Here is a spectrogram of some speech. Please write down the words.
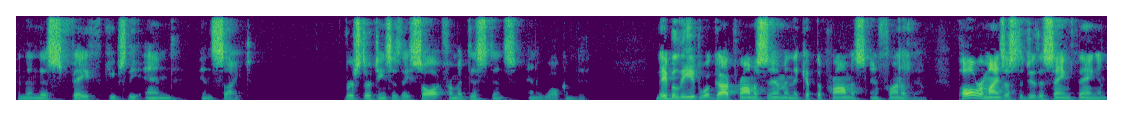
And then this faith keeps the end in sight. Verse 13 says, They saw it from a distance and welcomed it. They believed what God promised them and they kept the promise in front of them. Paul reminds us to do the same thing. In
